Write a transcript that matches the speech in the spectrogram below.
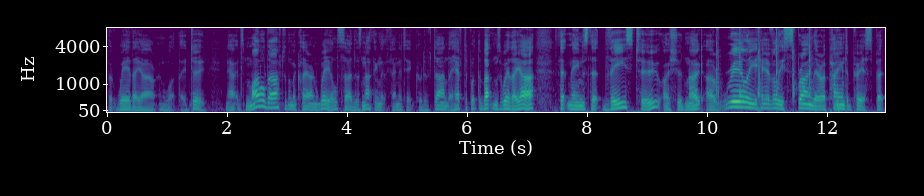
but where they are and what they do. Now it's modelled after the McLaren wheel, so there's nothing that Fanatec could have done. They have to put the buttons where they are. That means that these two, I should note, are really heavily sprung. They're a pain to press, but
